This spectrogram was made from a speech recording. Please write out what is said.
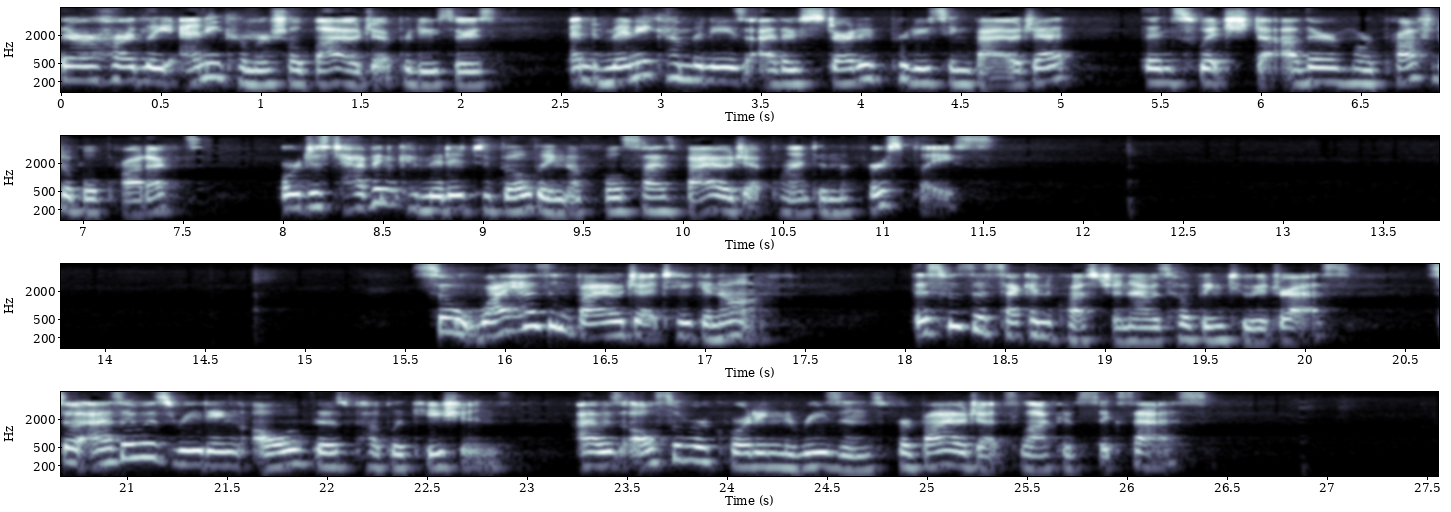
There are hardly any commercial biojet producers, and many companies either started producing biojet then switched to other, more profitable products, or just haven't committed to building a full size biojet plant in the first place. So, why hasn't biojet taken off? This was the second question I was hoping to address. So, as I was reading all of those publications, I was also recording the reasons for biojet's lack of success.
